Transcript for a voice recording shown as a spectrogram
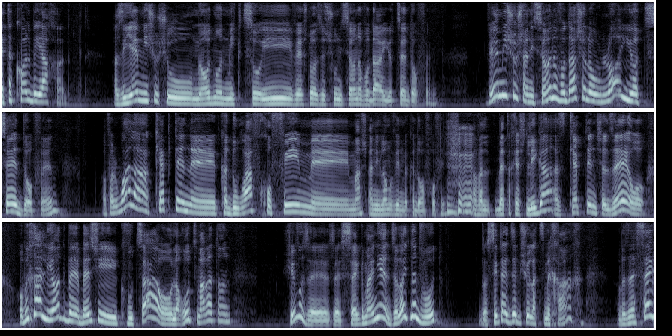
את הכל ביחד. אז יהיה מישהו שהוא מאוד מאוד מקצועי ויש לו איזשהו ניסיון עבודה יוצא דופן. ויהיה מישהו שהניסיון עבודה שלו הוא לא יוצא דופן, אבל וואלה, קפטן אה, כדורעף חופים, אה, מש, אני לא מבין בכדורעף חופים, אבל בטח יש ליגה, אז קפטן של זה, או, או בכלל להיות באיזושהי קבוצה, או לרוץ מרתון. תקשיבו, זה, זה הישג מעניין, זה לא התנדבות, עשית את זה בשביל עצמך, אבל זה הישג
